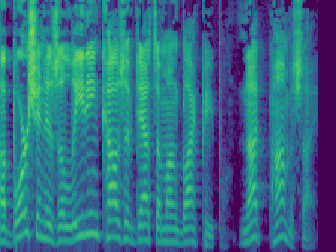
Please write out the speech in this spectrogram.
Abortion is the leading cause of death among black people, not homicide.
